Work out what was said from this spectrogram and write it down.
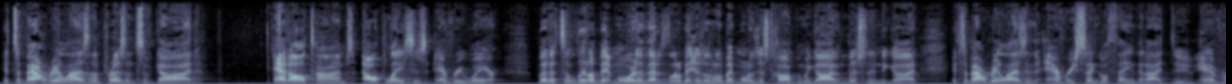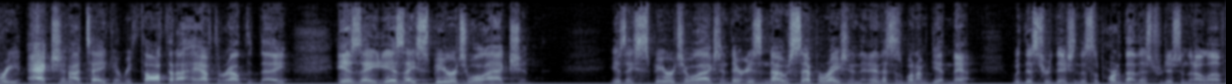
It's about realizing the presence of God at all times, all places, everywhere. But it's a little bit more than that. It's a little bit, it's a little bit more than just talking with God and listening to God. It's about realizing that every single thing that I do, every action I take, every thought that I have throughout the day is a, is a spiritual action. Is a spiritual action. There is no separation, and this is what I'm getting at with this tradition. This is part of that this tradition that I love.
